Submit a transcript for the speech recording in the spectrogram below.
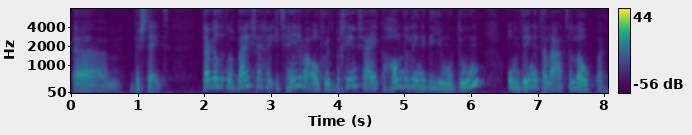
uh, besteedt. Daar wilde ik nog bij zeggen, iets helemaal over het begin zei ik, handelingen die je moet doen om dingen te laten lopen.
